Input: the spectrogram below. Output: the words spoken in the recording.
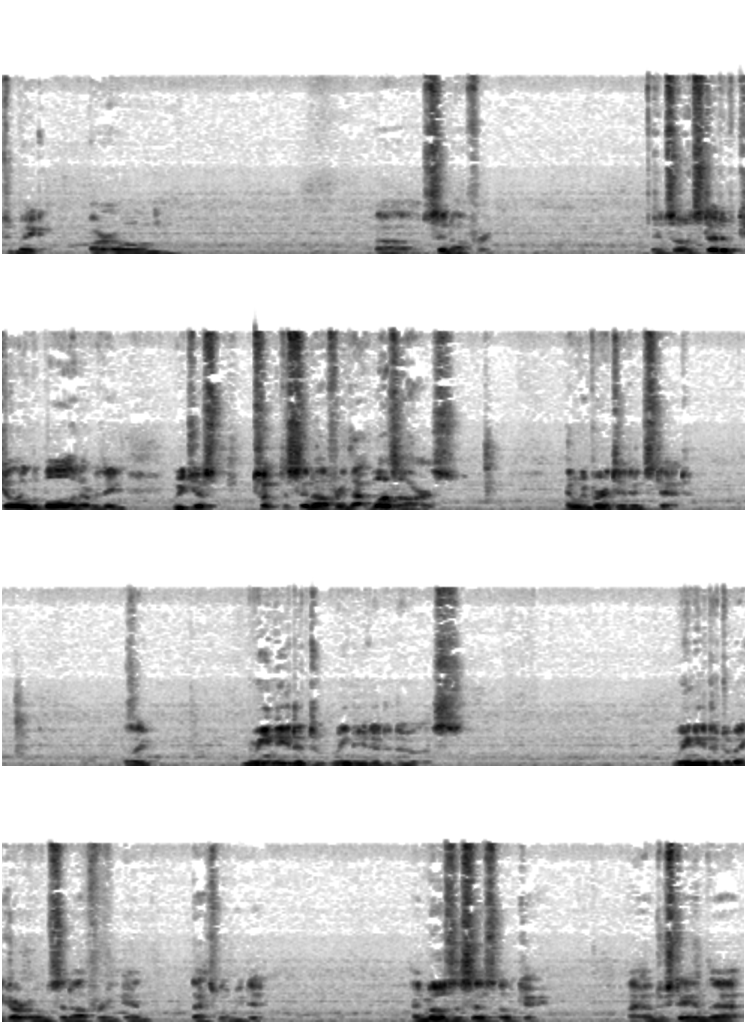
to make our own uh, sin offering. And so instead of killing the bull and everything, we just took the sin offering that was ours and we burnt it instead. Like, we needed to, we needed to do this. We needed to make our own sin offering, and that's what we did. And Moses says, "Okay, I understand that.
